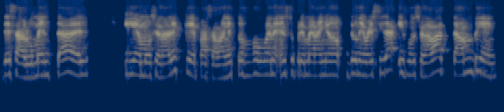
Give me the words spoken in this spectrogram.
de salud mental y emocionales que pasaban estos jóvenes en su primer año de universidad y funcionaba tan bien.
